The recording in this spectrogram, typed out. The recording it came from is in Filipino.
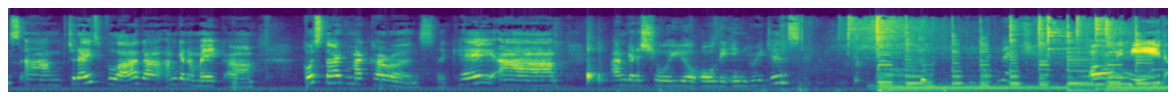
guys! Um, today's vlog, uh, I'm gonna make um, custard macarons. Okay, um, I'm gonna show you all the ingredients. All we need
